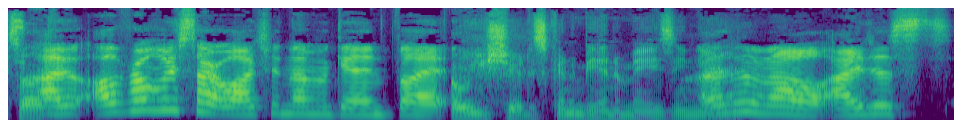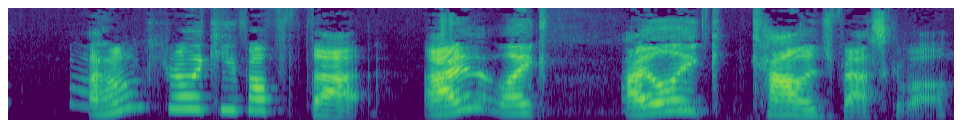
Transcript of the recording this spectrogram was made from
Sorry. I, I'll probably start watching them again. But oh, you should. It's going to be an amazing Year. I don't know. I just I don't really keep up with that. I like I like college basketball.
